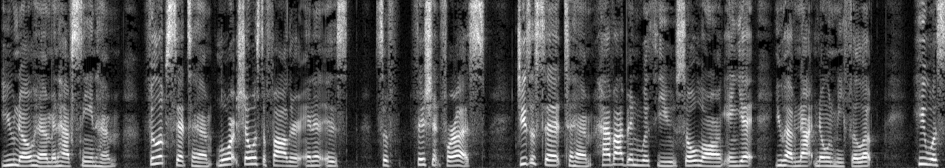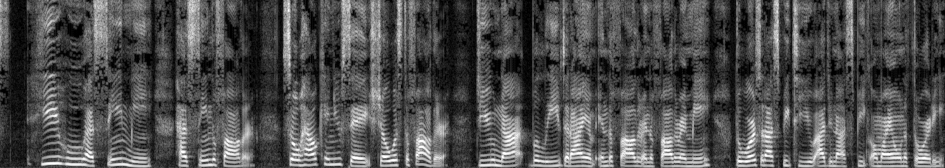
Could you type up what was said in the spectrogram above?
you know him and have seen him. Philip said to him, Lord, show us the Father, and it is sufficient for us. Jesus said to him, Have I been with you so long, and yet you have not known me, Philip? He was he who has seen me has seen the Father. So how can you say, Show us the Father? Do you not believe that I am in the Father and the Father in me? The words that I speak to you, I do not speak on my own authority,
